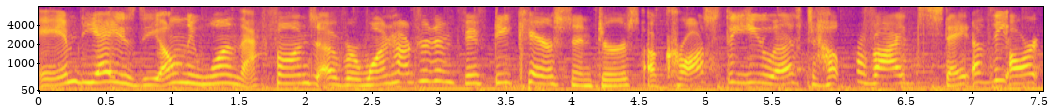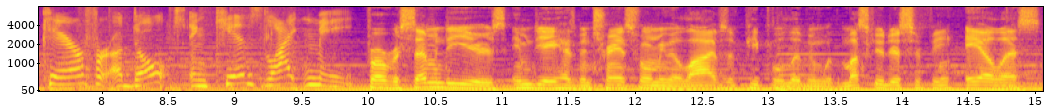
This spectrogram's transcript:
MDA is the only one that funds over 150 care centers across the U.S. to help provide state of the art care for adults and kids like me. For over 70 years, MDA has been transforming the lives of people living with muscular dystrophy, ALS,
